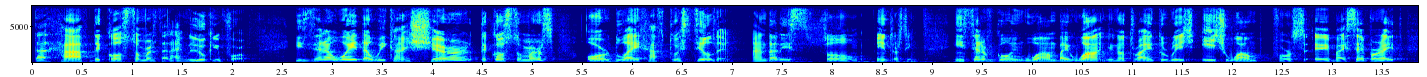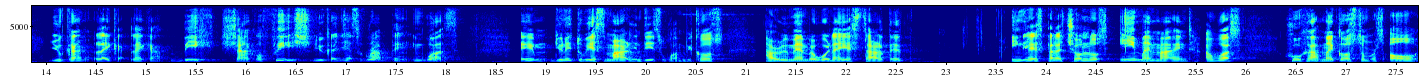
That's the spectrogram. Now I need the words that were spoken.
that have the customers that I'm looking for? Is there a way that we can share the customers or do I have to steal them? And that is so interesting. Instead of going one by one, you know, trying to reach each one for uh, by separate, you can like like a big chunk of fish you can just grab them in once um, you need to be smart in this one because i remember when i started inglés para cholos in my mind i was who have my customers oh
